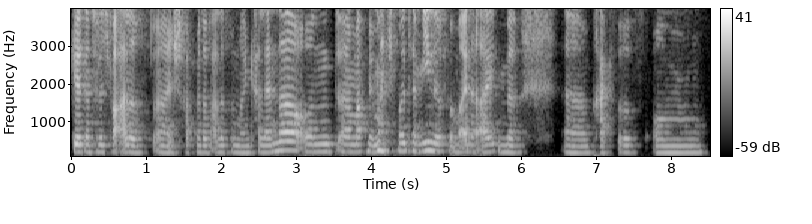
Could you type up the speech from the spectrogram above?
gilt natürlich für alles. Äh, ich schreibe mir das alles in meinen Kalender und äh, mache mir manchmal Termine für meine eigene äh, Praxis, um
